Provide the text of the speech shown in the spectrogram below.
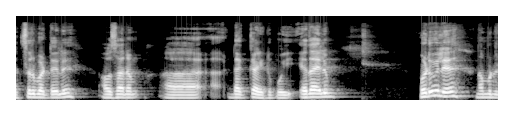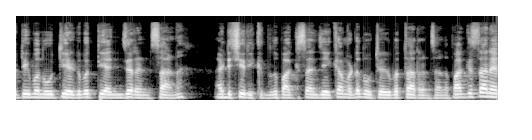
അക്സർ പട്ടേൽ അവസാനം ഡക്കായിട്ട് പോയി. ഏതായാലും ഒടുവിൽ നമ്മുടെ ടീം നൂറ്റി എഴുപത്തി അഞ്ച് റൺസാണ് അടിച്ചിരിക്കുന്നത്. പാകിസ്ഥാൻ ജയിക്കാൻ വേണ്ടി നൂറ്റി എഴുപത്തി ആറ് റൺസാണ് പാകിസ്ഥാന്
